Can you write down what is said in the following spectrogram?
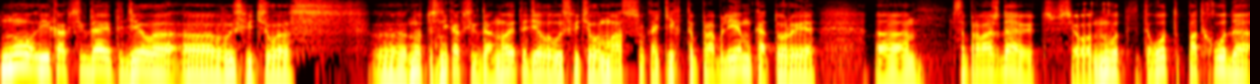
Ну, и, как всегда, это дело э, высветило э, ну, то есть не как всегда, но это дело высветило массу каких-то проблем, которые э, сопровождают все. Ну вот от подхода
